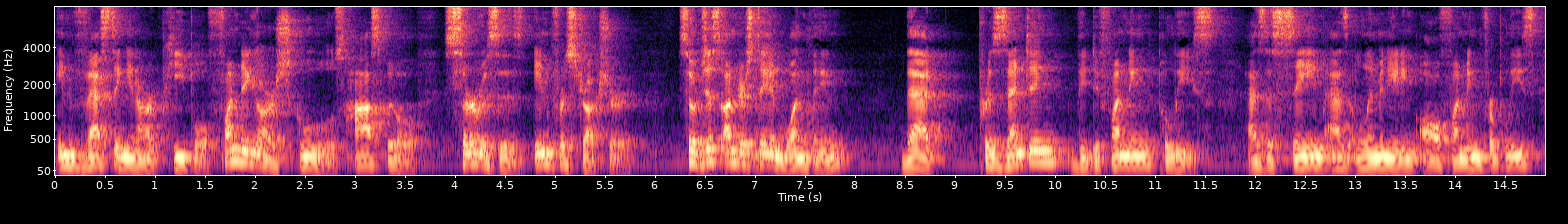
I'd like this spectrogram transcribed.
Investing in our people, funding our schools, hospital, services, infrastructure. So just understand one thing that presenting the defunding police as the same as eliminating all funding for police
